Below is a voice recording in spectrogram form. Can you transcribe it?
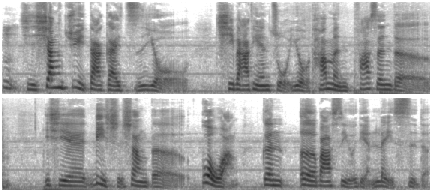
嗯，其实相距大概只有。七八天左右，他们发生的一些历史上的过往，跟二二八是有一点类似的。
